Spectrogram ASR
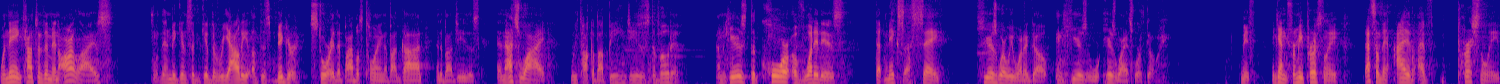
When they encounter them in our lives, then begins to give the reality of this bigger story that Bible's telling about God and about Jesus. And that's why we talk about being Jesus devoted. I mean, here's the core of what it is that makes us say, here's where we want to go, and here's, here's why it's worth going. I mean, again, for me personally, that's something I've, I've personally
